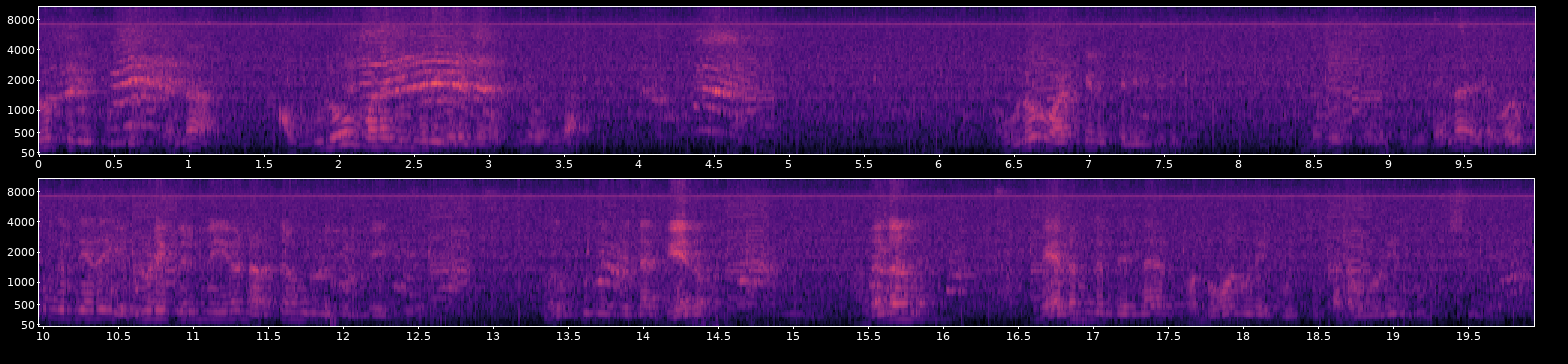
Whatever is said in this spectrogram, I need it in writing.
அவ்வளோ பெரிய புண்ணியம் ஏன்னா அவ்வளோ மன நிம்மதி கிடைக்கும். இங்கே வந்தால் அவ்வளோ வாழ்க்கையில தெளிவு கிடைக்கும். இந்த வகுப்புகளை தெரிஞ்சு ஏன்னா இந்த வகுப்புங்கிறது ஏதோ என்னுடைய பெருமையோ நடத்துகிறவங்களோட பெருமையோ கிடையாது. வகுப்புங்கிறது என்ன? வேதம். அதனால வேதம்ங்கிறது என்ன? பகவானுடைய மூச்சு கடவுளுடைய மூச்சு வேதம்.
